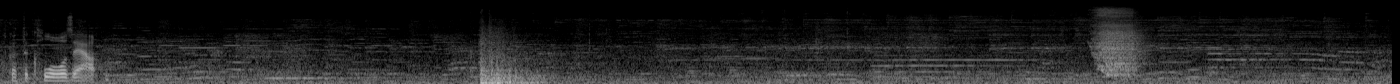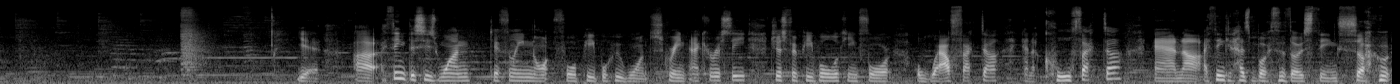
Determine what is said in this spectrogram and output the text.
It's got the claws out. Uh, I think this is one definitely not for people who want screen accuracy, just for people looking for a wow factor and a cool factor. And uh, I think it has both of those things. So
